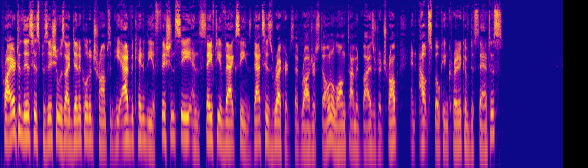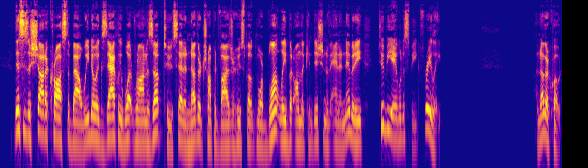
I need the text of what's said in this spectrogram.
Prior to this, his position was identical to Trump's, and he advocated the efficiency and safety of vaccines. That's his record, said Roger Stone, a longtime advisor to Trump and outspoken critic of DeSantis. This is a shot across the bow. We know exactly what Ron is up to, said another Trump advisor who spoke more bluntly, but on the condition of anonymity to be able to speak freely. Another quote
